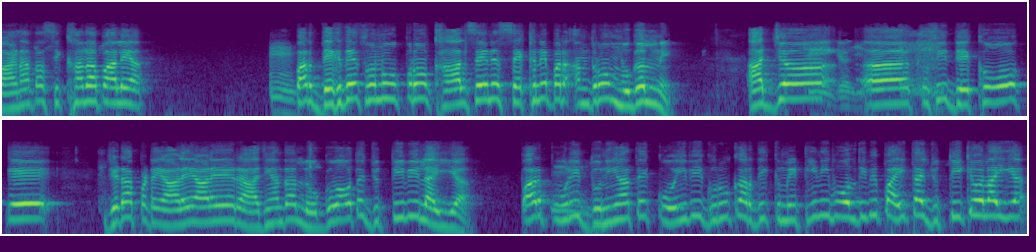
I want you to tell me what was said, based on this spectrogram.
ਬਾਣਾ ਤਾਂ ਸਿੱਖਾਂ ਦਾ ਪਾ ਲਿਆ। ਪਰ ਦਿਖਦੇ ਤੁਹਾਨੂੰ ਉੱਪਰੋਂ ਖਾਲਸੇ ਨੇ ਸਿੱਖ ਨੇ ਪਰ ਅੰਦਰੋਂ ਮੁਗਲ ਨੇ। ਅੱਜ ਤੁਸੀਂ ਦੇਖੋ ਕਿ ਜਿਹੜਾ ਪਟਿਆਲੇ ਵਾਲੇ ਰਾਜਿਆਂ ਦਾ ਲੋਗੋ ਆ ਉਹ ਤੇ ਜੁੱਤੀ ਵੀ ਲਾਈ ਆ। ਪਰ ਪੂਰੀ ਦੁਨੀਆ ਤੇ ਕੋਈ ਵੀ ਗੁਰੂ ਘਰ ਦੀ ਕਮੇਟੀ ਨਹੀਂ ਬੋਲਦੀ ਵੀ ਭਾਈ ਤਾਂ ਜੁੱਤੀ ਕਿਉਂ ਲਾਈ ਆ?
